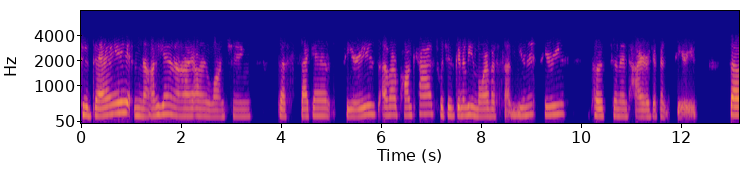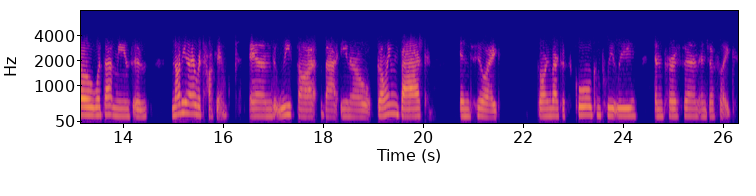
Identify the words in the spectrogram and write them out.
Today, Nadia and I are launching the second series of our podcast, which is going to be more of a subunit series opposed to an entire different series. So, what that means is Nadia and I were talking, and we thought that, you know, going back into like going back to school completely in person and just like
